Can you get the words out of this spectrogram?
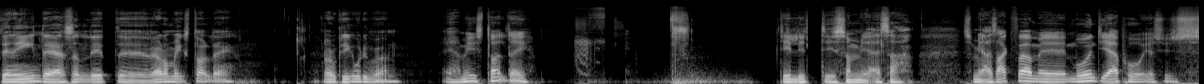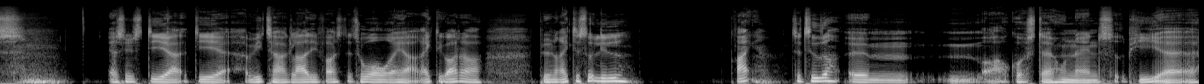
Den ene, det er sådan lidt, øh, hvad er du mest stolt af, når du kigger på dine børn? Jeg er mest stolt af? Det er lidt det, som jeg, altså, som jeg har sagt før med måden, de er på. Jeg synes, jeg synes de er, de er, Victor har klaret de første to år her rigtig godt, og blevet en rigtig sød lille dreng til tider. Øhm, Mm, og Augusta, hun er en sød pige, af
